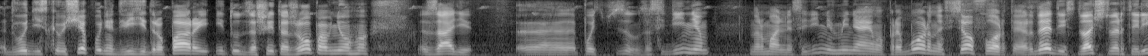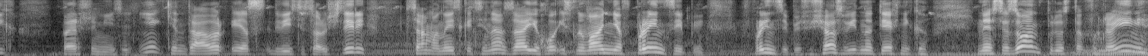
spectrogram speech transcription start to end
дводіскове щеплення, дві гідропари, і тут зашита жопа в нього. Ззаді е, ну, за сидінням. Нормальне сидіння вміняємо, приборне, все, Форте, РД 224 рік, перший місяць. І Кентавр S244, сама низька ціна за його існування в принципі. В принципі, що зараз видно техніка не сезон, плюс так в Україні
